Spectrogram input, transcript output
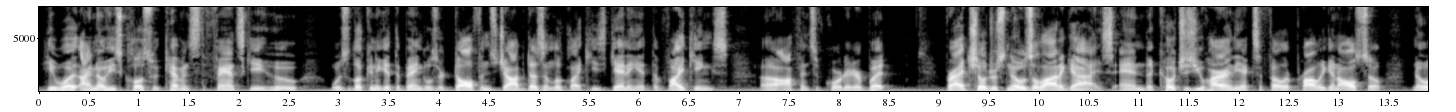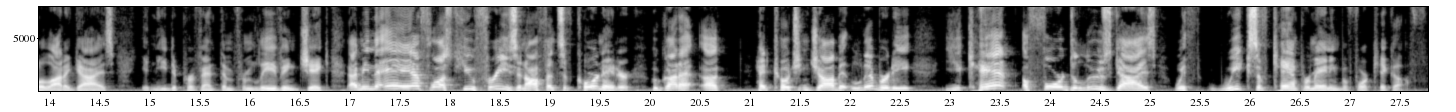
he was. I know he's close with Kevin Stefanski, who was looking to get the Bengals or Dolphins job. Doesn't look like he's getting it. The Vikings uh, offensive coordinator, but Brad Childress knows a lot of guys, and the coaches you hire in the XFL are probably going to also know a lot of guys. You need to prevent them from leaving, Jake. I mean, the AAF lost Hugh Freeze, an offensive coordinator who got a, a head coaching job at Liberty. You can't afford to lose guys with weeks of camp remaining before kickoff.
